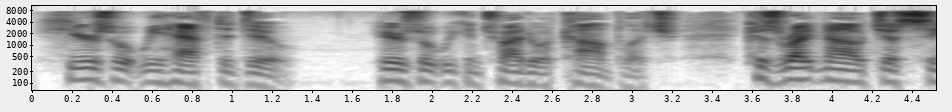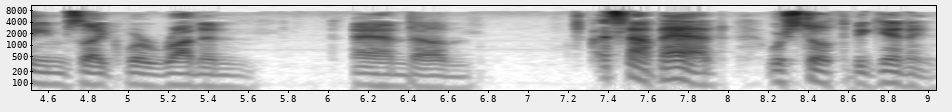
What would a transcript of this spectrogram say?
"Here's what we have to do. Here's what we can try to accomplish." Because right now it just seems like we're running, and um, that's not bad. We're still at the beginning.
